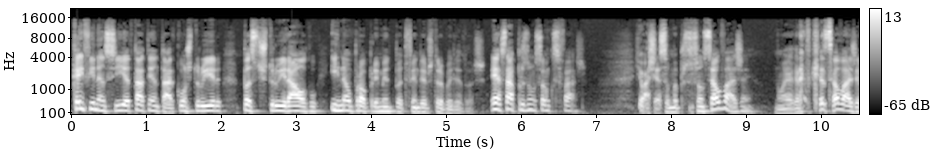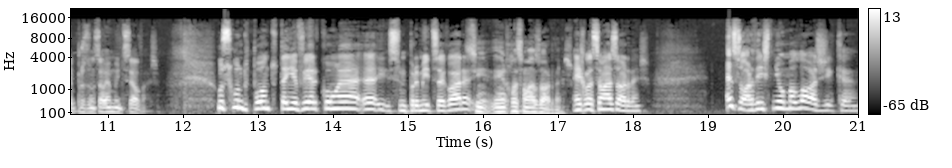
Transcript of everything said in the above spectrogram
quem financia está a tentar construir para se destruir algo e não propriamente para defender os trabalhadores. Essa é a presunção que se faz. Eu acho essa uma presunção selvagem. Não é a greve que é selvagem, a presunção é muito selvagem. O segundo ponto tem a ver com a, a se me permites agora, Sim, em relação às ordens. em relação às ordens. As ordens tinham uma lógica.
